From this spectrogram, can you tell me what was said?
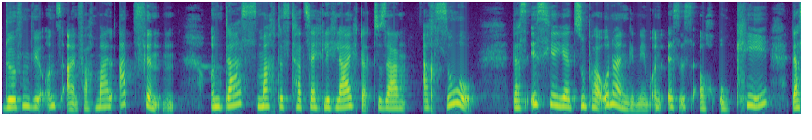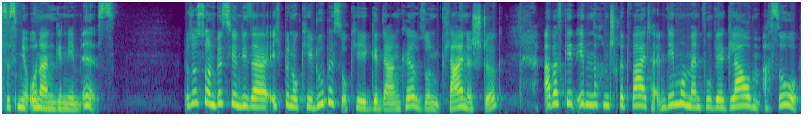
dürfen wir uns einfach mal abfinden. Und das macht es tatsächlich leichter zu sagen, ach so, das ist hier jetzt super unangenehm und es ist auch okay, dass es mir unangenehm ist. Das ist so ein bisschen dieser Ich bin okay, du bist okay Gedanke, so ein kleines Stück. Aber es geht eben noch einen Schritt weiter. In dem Moment, wo wir glauben, ach so,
